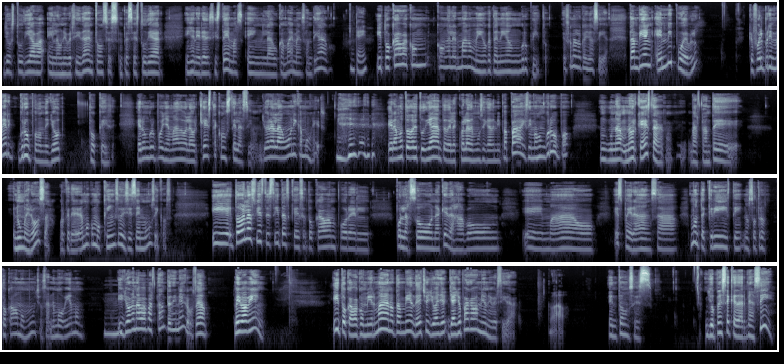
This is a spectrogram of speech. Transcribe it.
Yo estudiaba en la universidad, entonces empecé a estudiar ingeniería de sistemas en la UCAMAIMA en Santiago. Y tocaba con, con el hermano mío que tenía un grupito. Eso no es lo que yo hacía. También en mi pueblo, que fue el primer grupo donde yo toqué, era un grupo llamado la Orquesta Constelación. Yo era la única mujer. Éramos todos estudiantes de la escuela de música de mi papá. Hicimos un grupo, una, una orquesta bastante numerosa, porque éramos como 15 o 16 músicos. Y todas las fiestecitas que se tocaban por, el, por la zona, que da Jabón, eh, Mao, Esperanza, Montecristi, nosotros tocábamos mucho, o sea, nos movíamos. Y yo ganaba bastante dinero, o sea, me iba bien. Y tocaba con mi hermano también. De hecho, yo ya yo pagaba mi universidad. Wow. Entonces, yo pensé quedarme así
